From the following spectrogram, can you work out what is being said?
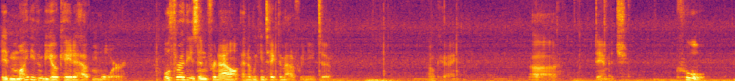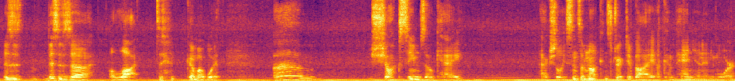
It might even be okay to have more. We'll throw these in for now, and then we can take them out if we need to. Okay. Uh, damage. Cool. This is this is uh, a lot to come up with. Um, shock seems okay. Actually, since I'm not constricted by a companion anymore,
